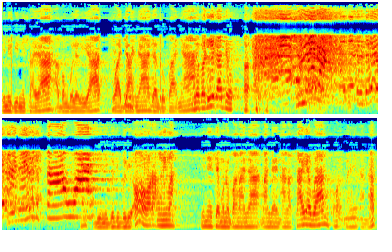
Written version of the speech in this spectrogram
Ini bini saya, abang boleh lihat wajahnya dan rupanya. Berapa duit atuh? Eh, Sementara. Ini ditawar. bini gue dibeli orang nih mah. Ini saya mau numpang nanya, nanyain anak saya bang. Oh, nanyain anak?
